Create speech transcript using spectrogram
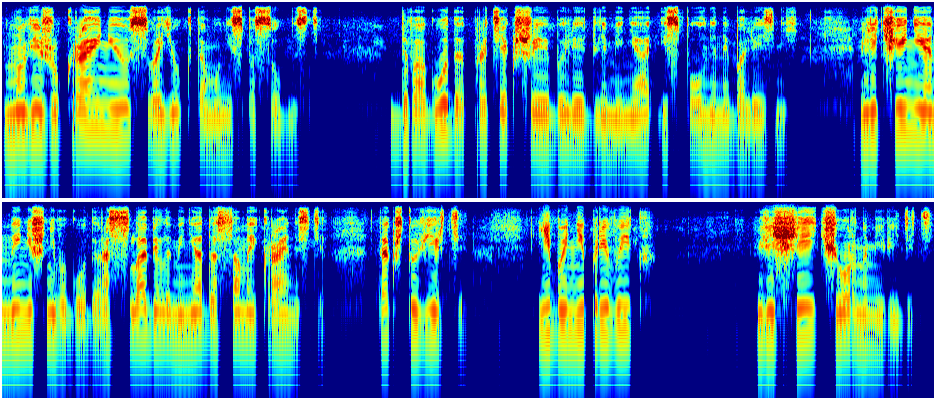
но вижу крайнюю свою к тому неспособность. Два года, протекшие, были для меня исполнены болезней. Лечение нынешнего года расслабило меня до самой крайности, так что верьте, ибо не привык вещей черными видеть.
